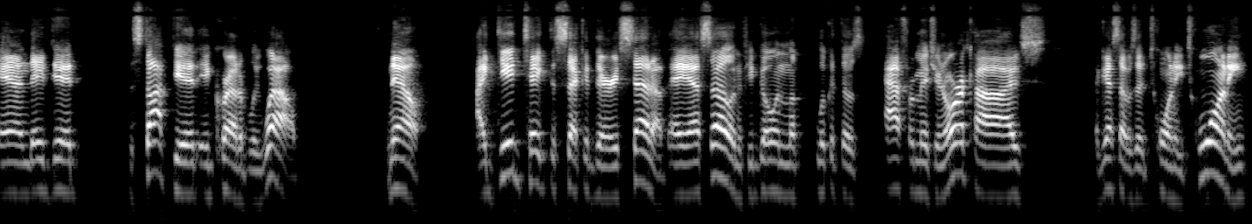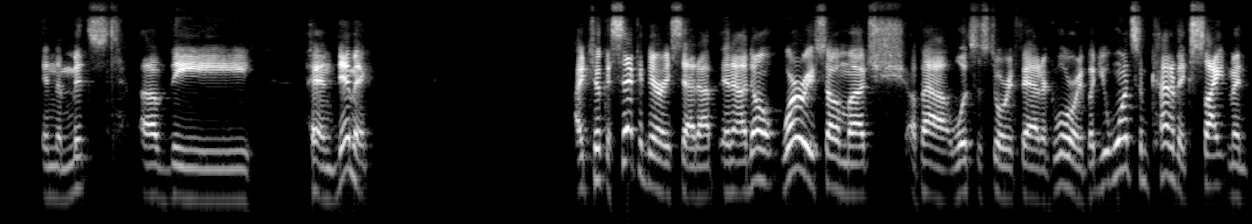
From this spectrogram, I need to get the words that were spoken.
and they did the stock did incredibly well. Now, I did take the secondary setup, ASO, and if you go and look, look at those aforementioned archives, I guess that was at 2020 in the midst of the pandemic. I took a secondary setup and I don't worry so much about what's the story, fad or glory, but you want some kind of excitement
